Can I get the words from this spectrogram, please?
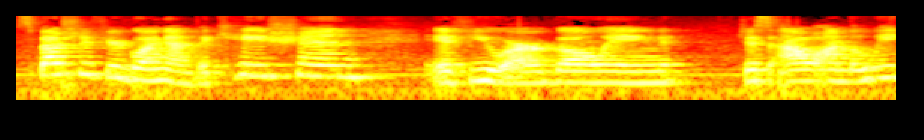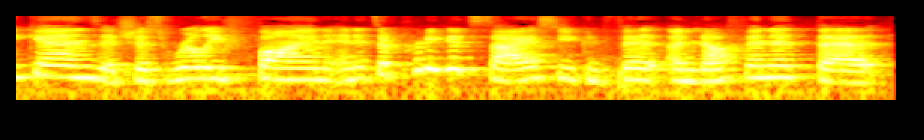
especially if you're going on vacation, if you are going just out on the weekends. It's just really fun and it's a pretty good size so you can fit enough in it that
